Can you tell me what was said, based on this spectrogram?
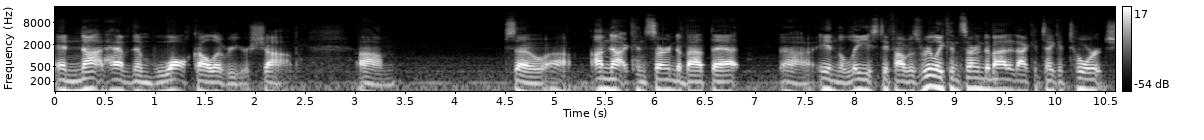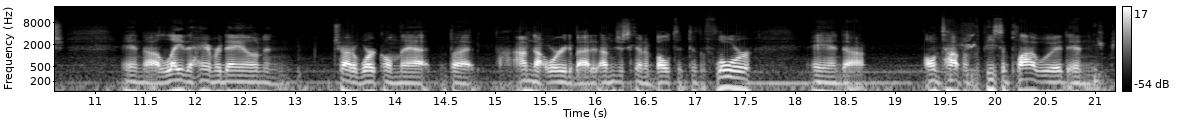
and not have them walk all over your shop. Um, so uh, I'm not concerned about that uh, in the least. If I was really concerned about it, I could take a torch and uh, lay the hammer down and try to work on that. But I'm not worried about it. I'm just going to bolt it to the floor and uh, on top of a piece of plywood, and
